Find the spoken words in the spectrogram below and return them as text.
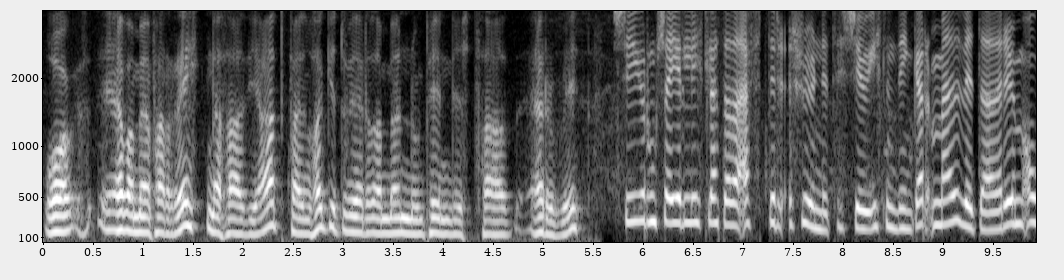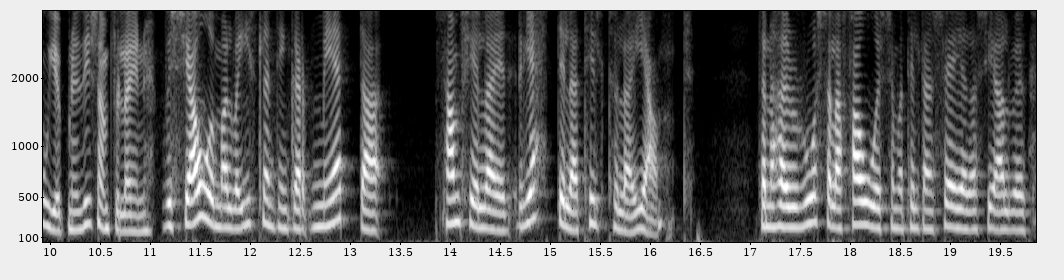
og ef að meðan fara að reikna það í atkvæðum þá getur verið að mönnum finnist það erfitt. Sigrun segir líklegt að eftir hrunið séu Íslendingar meðvitaðari um ójöfnuð í samfélaginu. Við sjáum alveg Íslendingar meta samfélagið réttilega tiltöla jæmt Þannig að það eru rosalega fáir sem að til dæmis segja að það sé alveg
